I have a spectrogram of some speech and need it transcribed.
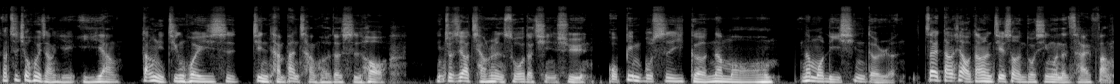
那自救会长也一样，当你进会议室、进谈判场合的时候，你就是要强忍所有的情绪。我并不是一个那么。那么理性的人，在当下我当然接受很多新闻的采访。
